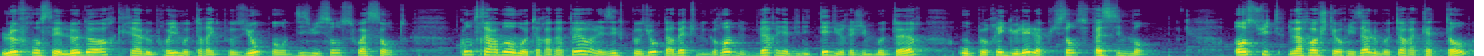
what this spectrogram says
Le français Ledor créa le premier moteur à explosion en 1860. Contrairement aux moteurs à vapeur, les explosions permettent une grande variabilité du régime moteur, on peut réguler la puissance facilement. Ensuite, Laroche théorisa le moteur à 4 temps,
